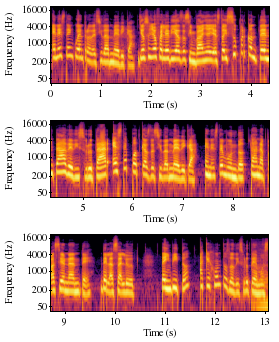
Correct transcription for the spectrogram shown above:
en este encuentro de Ciudad Médica. Yo soy Ofelia Díaz de Simbaña y estoy súper contenta de disfrutar este podcast de Ciudad Médica en este mundo tan apasionante de la salud. Te invito a que juntos lo disfrutemos.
